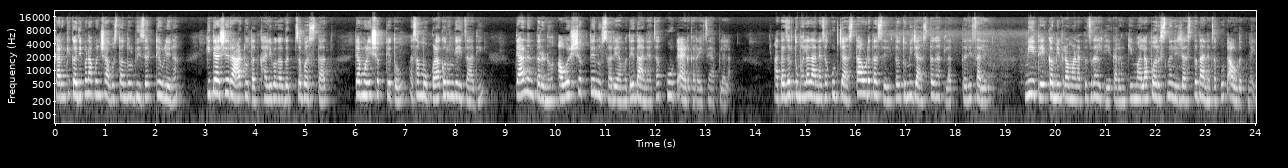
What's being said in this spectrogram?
कारण की कधी पण आपण शाबूस तांदूळ भिजत ठेवले ना की ते असे राट होतात खाली बघा गच्च बसतात. त्यामुळे शक्यतो असा मोकळा करून घ्यायचा आधी. त्यानंतरनं आवश्यकतेनुसार यामध्ये दाण्याचा कूट ॲड करायचा आहे आपल्याला. आता जर तुम्हाला दाण्याचा कूट जास्त आवडत असेल तर तुम्ही जास्त घातलात तरी चालेल. मी इथे कमी प्रमाणातच घालते आहे कारण की मला पर्सनली जास्त दाण्याचा कूट आवडत नाही.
